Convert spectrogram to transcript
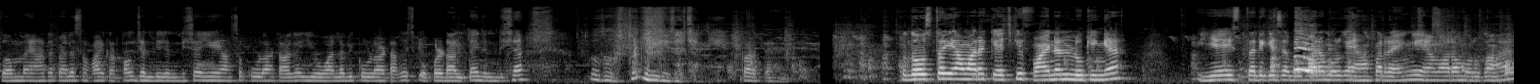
तो अब मैं यहाँ से पहले सफ़ाई करता हूँ, जल्दी जल्दी से। ये यहाँ से कूड़ा हटा के, ये वाला भी कूड़ा हटा के इसके ऊपर डालते हैं जल्दी से। तो दोस्तों, जल्दी से चलिए, करते हैं। तो दोस्तों, ये हमारा कैच की फाइनल लुकिंग है। ये इस तरीके से अब हमारा मुर्गा यहाँ पर रहेंगे, ये हमारा मुर्गा है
